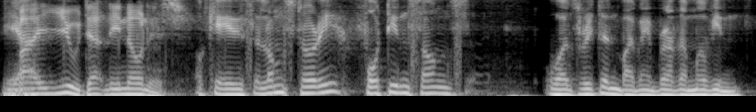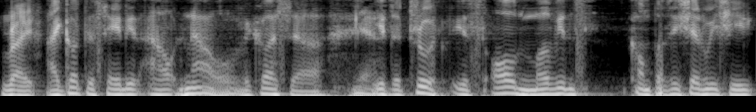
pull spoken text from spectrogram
Yeah. by you, Dudley Nonis. Okay, it's a long story. 14 songs was written by my brother Mervin. Right. I got to say it out now because uh, Yeah. it's the truth. It's all Mervin's composition, which he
